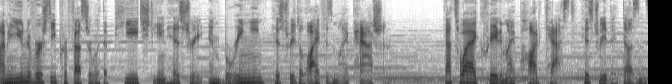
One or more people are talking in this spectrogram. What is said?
I'm a university professor with a PhD in history, and bringing history to life is my passion. That's why I created my podcast, History That Doesn't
